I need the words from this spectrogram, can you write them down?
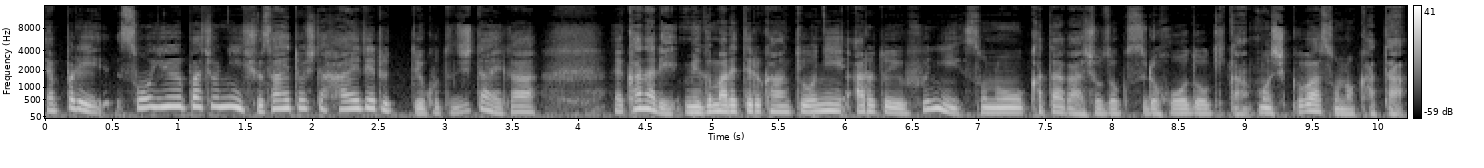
やっぱりそういう場所に取材として入れるっていうこと自体がかなり恵まれてる環境にあるというふうにその方が所属する報道機関もしくはその方、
